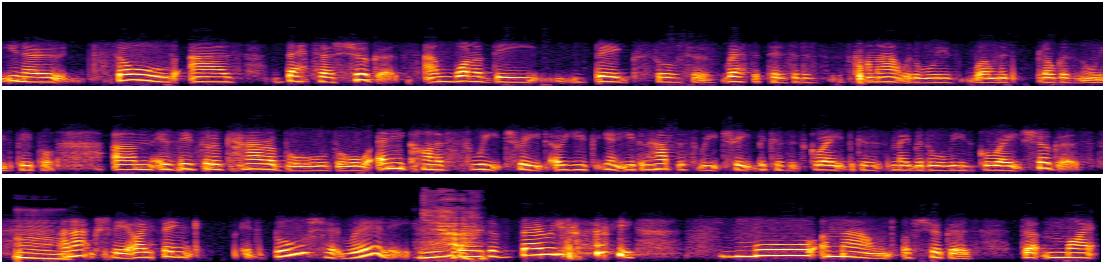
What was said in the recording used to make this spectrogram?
you know, sold as better sugars. And one of the big sort of recipes that has come out with all these wellness bloggers and all these people um, is these sort of carables or any kind of sweet treat. Oh, you, you, know, you can have the sweet treat because it's great because it's made with all these great sugars. Mm. And actually, I think it's bullshit, really. Yeah. There is a very, very small amount of sugars that might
